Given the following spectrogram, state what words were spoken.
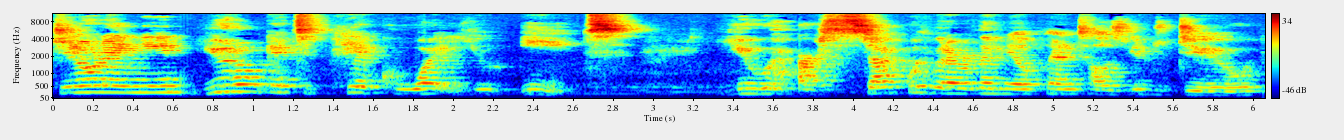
Do you know what I mean? You don't get to pick what you eat. You are stuck with whatever the meal plan tells you to do,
